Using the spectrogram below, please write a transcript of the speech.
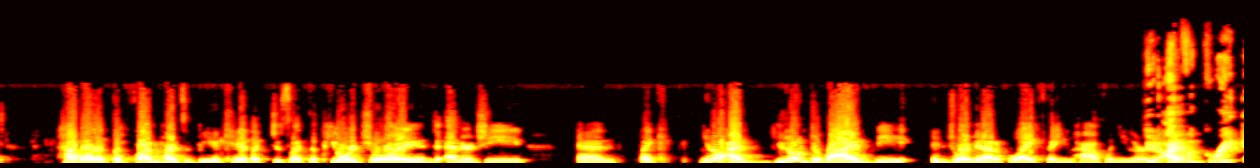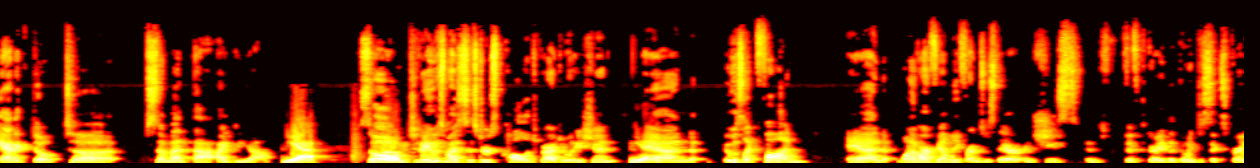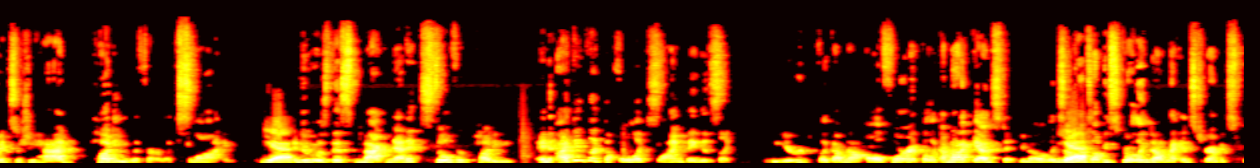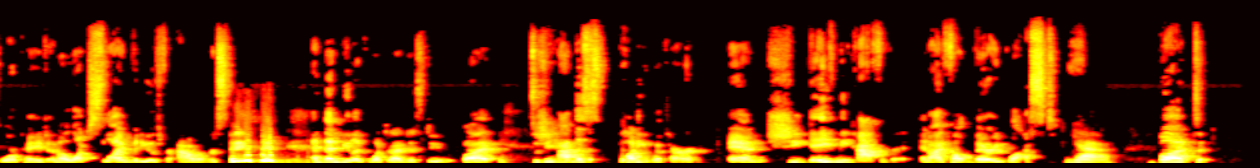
have all like the fun parts of being a kid, like just like the pure joy and energy and like you know, I you don't derive the enjoyment out of life that you have when you're Dude, I have a great anecdote to cement that idea. yeah So Um, today was my sister's college graduation, yeah and it was like fun. And one of our family friends was there, and she's in fifth grade, like going to sixth grade. So she had putty with her, like slime, yeah and it was this magnetic silver putty. And I think like the whole like slime thing is like weird. Like I'm not all for it, but like I'm not against it. You know, like Yeah. sometimes I'll be scrolling down my Instagram Explore page, and I'll watch slime videos for hours, and then be like, "What did I just do?" But so she had this putty with her, and she gave me half of it, and I felt very blessed. yeah But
